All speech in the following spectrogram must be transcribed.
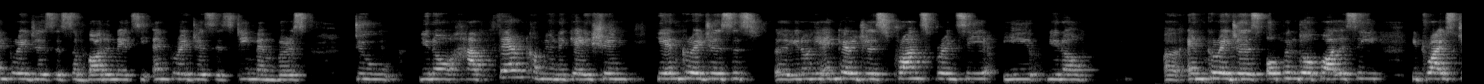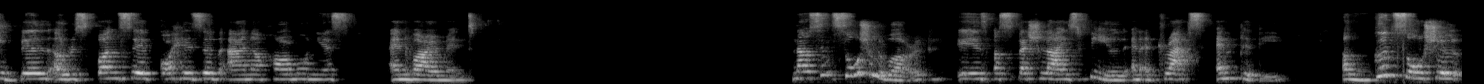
encourages his subordinates, he encourages his team members to you know have fair communication. He encourages uh, you know he encourages transparency. He you know uh, encourages open door policy. He tries to build a responsive cohesive and a harmonious environment. Now since social work is a specialized field and attracts empathy a good social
